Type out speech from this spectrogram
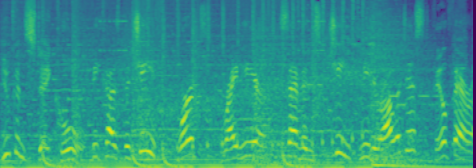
you can stay cool. Because the chief works right here. Seven's chief meteorologist, Phil Ferro.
